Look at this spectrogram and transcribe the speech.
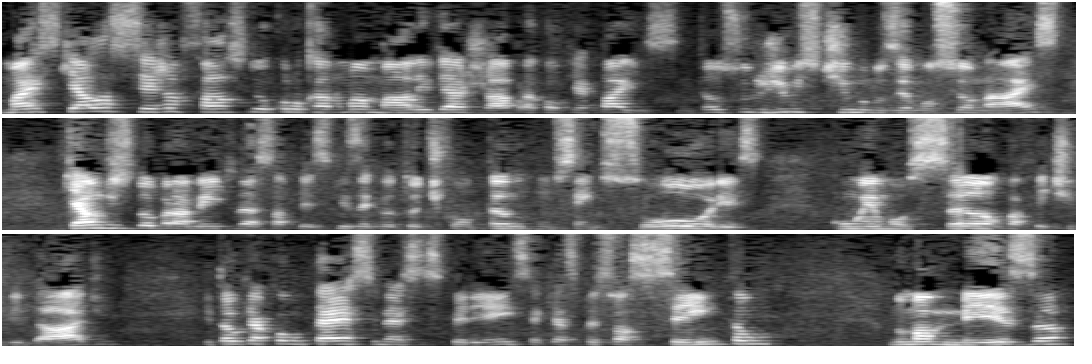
mas que ela seja fácil de eu colocar numa mala e viajar para qualquer país. Então surgiu estímulos emocionais, que é um desdobramento dessa pesquisa que eu estou te contando com sensores, com emoção, com afetividade. Então, o que acontece nessa experiência é que as pessoas sentam numa mesa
